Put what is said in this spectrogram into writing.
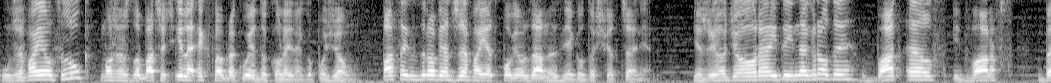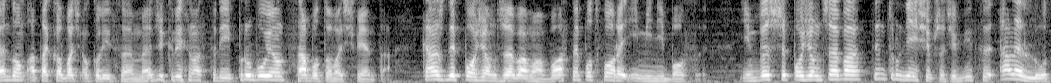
Używając luk możesz zobaczyć ile expa brakuje do kolejnego poziomu. Pasek zdrowia drzewa jest powiązany z jego doświadczeniem. Jeżeli chodzi o rajdy i nagrody, Bad Elves i Dwarfs będą atakować okolice Magic Christmas Tree, próbując sabotować święta. Każdy poziom drzewa ma własne potwory i mini-bossy. Im wyższy poziom drzewa, tym trudniejsi przeciwnicy, ale loot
